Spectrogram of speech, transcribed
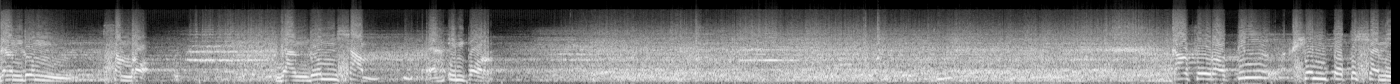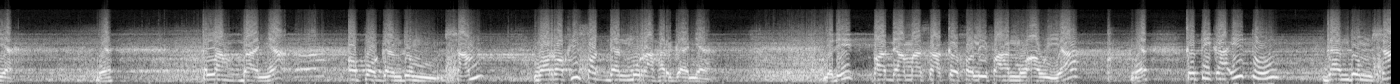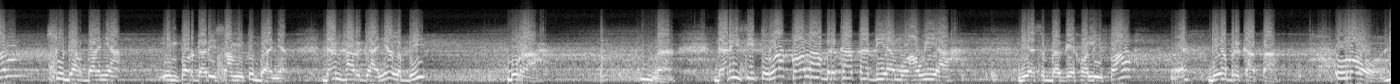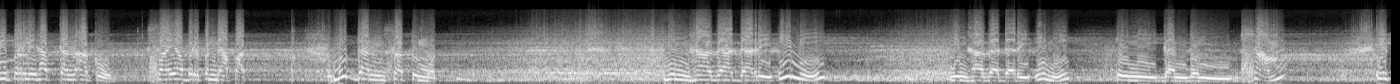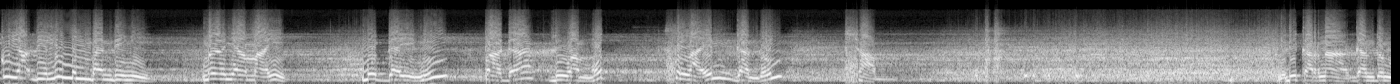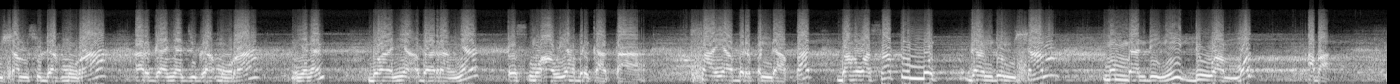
gandum samro. Gandum sam ya, impor. Kafirotil hintotus syamiyah ya. Telah banyak opo gandum sam warohisot dan murah harganya. Jadi pada masa kekhalifahan Muawiyah ya, ketika itu gandum sam sudah banyak impor dari sam itu banyak. Dan harganya lebih murah. Nah dari situlah kola berkata dia Muawiyah dia sebagai khalifah ya, dia berkata Uro diperlihatkan aku saya berpendapat mud dan satu mud. Min hadha dari ini min hadha dari ini ini gandum sam iku yak dilu membandingi menyamai muda ini pada dua mud selain gandum sam jadi karena gandum sam sudah murah harganya juga murah ya kan? Banyak barangnya terus Muawiyah berkata saya berpendapat bahwa satu mud gandum Syam membandingi dua mud apa?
